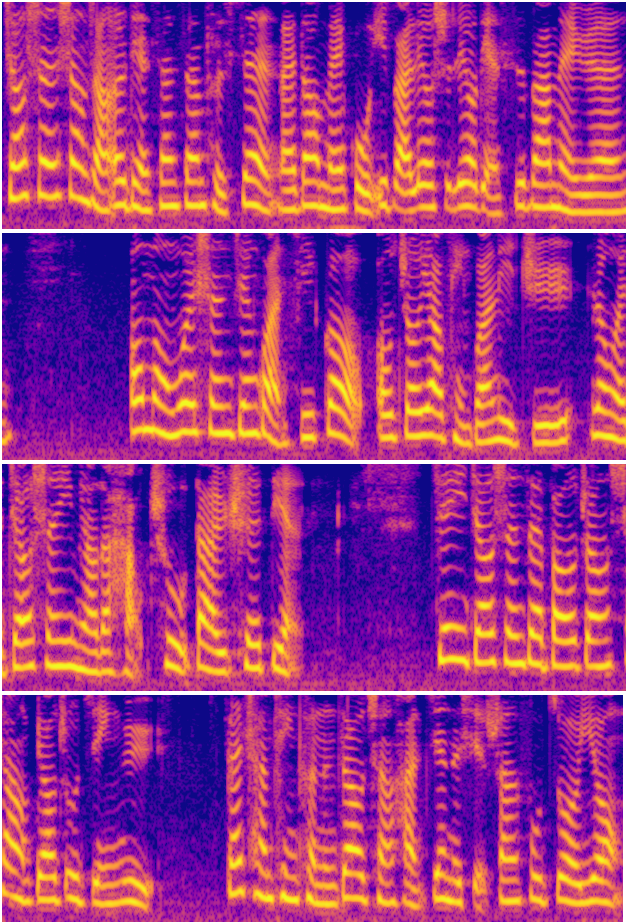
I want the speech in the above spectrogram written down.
交生上涨二点三三 percent，来到每股一百六十六点四八美元。欧盟卫生监管机构欧洲药品管理局认为，胶生疫苗的好处大于缺点，建议胶生在包装上标注警语。该产品可能造成罕见的血栓副作用。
